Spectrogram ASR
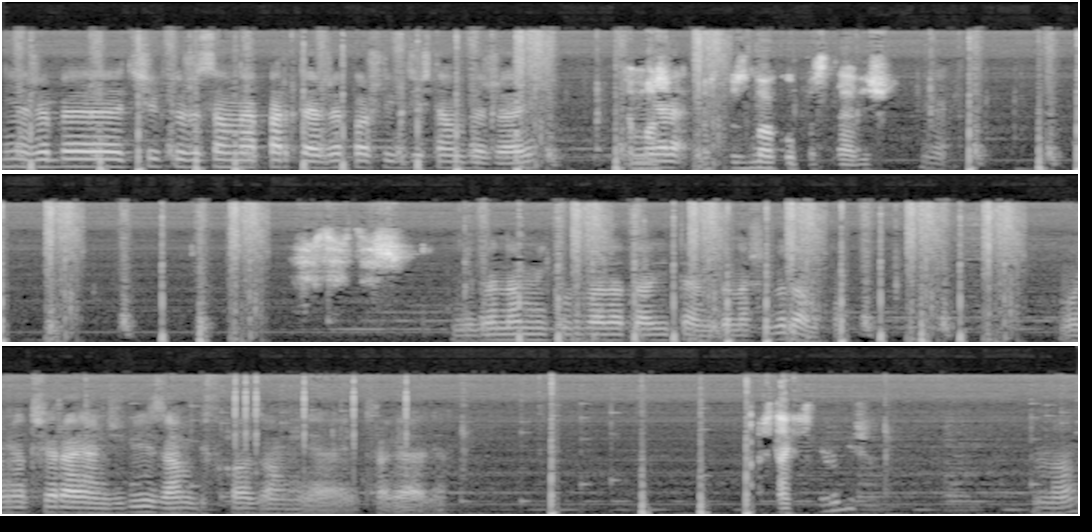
Nie, żeby ci, którzy są na parterze, poszli gdzieś tam wyżej. To Nie, może le- po prostu z boku postawisz. Nie. Jak ty chcesz. Nie będą mi kurwa latali ten, do naszego domku. Bo oni otwierają drzwi, zombie wchodzą. Jej, tragedia. Aż takich nie lubisz? No.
